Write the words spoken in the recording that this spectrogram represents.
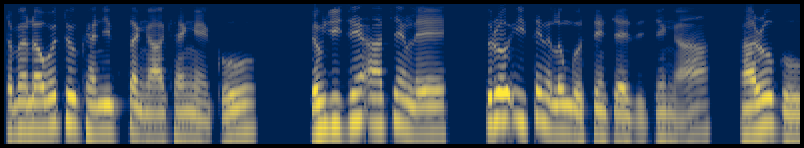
တမန်တော်ဝတ္ထုခန်းကြီး15ခန်းငယ်ကိုယုံကြည်ခြင်းအပြင်လေသူတို့ဤစိတ်နှလုံးကိုစင်ကြယ်စေခြင်းကငါတို့ကို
